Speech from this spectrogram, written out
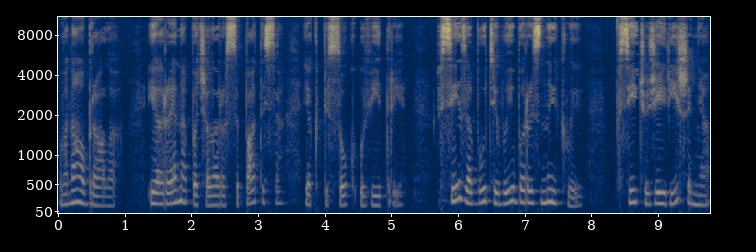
Вона обрала, і арена почала розсипатися, як пісок у вітрі. Всі забуті вибори зникли, всі чужі рішення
